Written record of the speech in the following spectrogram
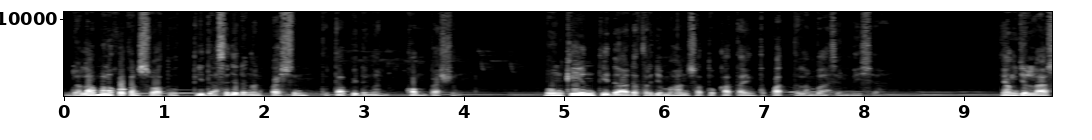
dalam melakukan sesuatu tidak saja dengan passion tetapi dengan compassion. Mungkin tidak ada terjemahan satu kata yang tepat dalam bahasa Indonesia. Yang jelas,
